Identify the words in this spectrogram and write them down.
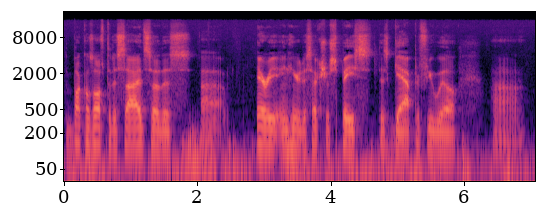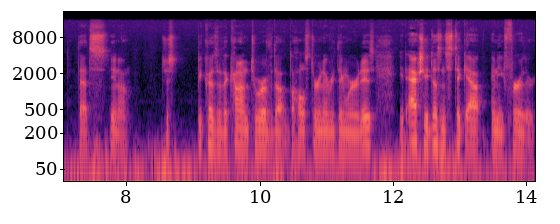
The buckle's off to the side, so this uh, area in here, this extra space, this gap, if you will, uh, that's, you know, just because of the contour of the, the holster and everything where it is, it actually doesn't stick out any further.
